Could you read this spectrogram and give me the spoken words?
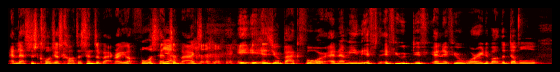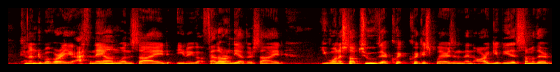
and let's just call Jess Carter centre back, right? You got four centre Yeah. backs. it, it is your back four, and I mean, if if you if and if you're worried about the double conundrum of all right, you got Athenea on one side, you know, you got Feller on the other side. You want to stop two of their quick quickest players, and, and arguably that some of their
